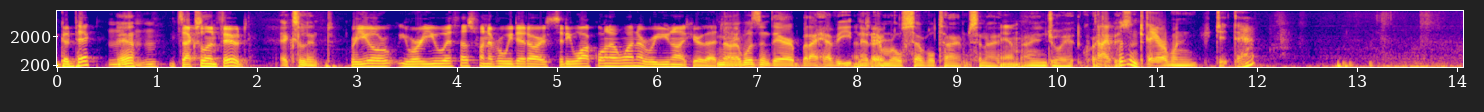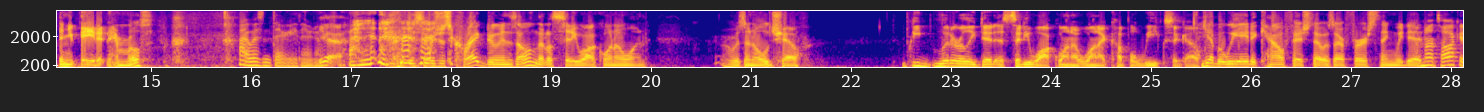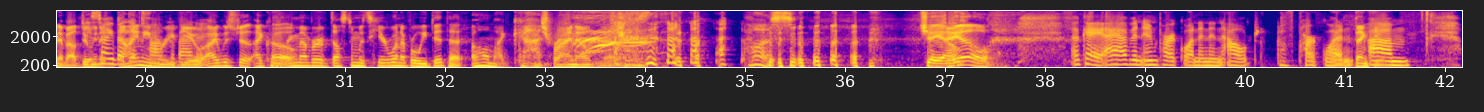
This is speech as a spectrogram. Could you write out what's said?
Good pick. yeah, It's excellent food. excellent. Were you were you with us whenever we did our City Walk 101, or were you not here that day? No, day? I wasn't there, but I have eaten That's at right. Emeralds several times, and I, Yeah. I enjoy it quite I a bit. I wasn't there when you did that. And you ate at Emeralds? I wasn't there either. don't Yeah. about it. I guess it was just Craig doing his own little City Walk 101. Or was an old show? We literally did a City Walk 101 a couple weeks ago. Yeah, but we ate at Cowfish. That was our first thing we did. I'm not talking about doing a about the dining talk review. it. I was just I couldn't Oh. remember if Dustin was here whenever we did that. Oh my gosh, Rhino. Us. JL. JL. Okay, I have an in park one and an out of park one. Thank you. Um,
